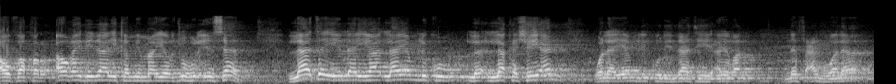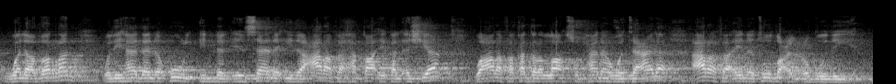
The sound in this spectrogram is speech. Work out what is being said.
أو فقر أو غير ذلك مما يرجوه الإنسان. لا لا يملك لك شيئا ولا يملك لذاته أيضا نفعا ولا ولا ضرا. ولهذا نقول إن الإنسان إذا عرف حقائق الأشياء وعرف قدر الله سبحانه وتعالى عرف أين توضع العبودية.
